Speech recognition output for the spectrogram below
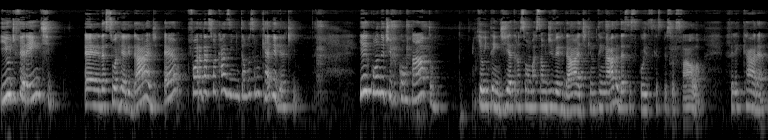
E o diferente é, da sua realidade é fora da sua casinha, então você não quer viver aquilo. E aí, quando eu tive contato, que eu entendi a transformação de verdade, que não tem nada dessas coisas que as pessoas falam, falei, cara,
